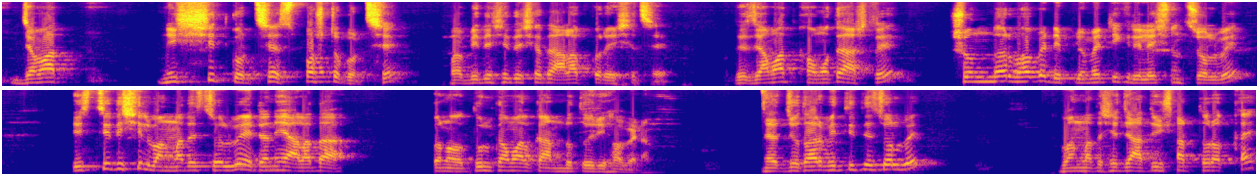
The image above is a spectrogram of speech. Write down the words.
জামাত নিশ্চিত করছে, স্পষ্ট করছে বা বিদেশিদের সাথে আলাপ করে এসেছে যে জামাত ক্ষমতায় আসলে সুন্দরভাবে ডিপ্লোম্যাটিক রিলেশন চলবে, স্থিতিশীল বাংলাদেশ চলবে, এটা নিয়ে আলাদা কোনো তুলকামাল কাণ্ড তৈরি হবে না। ন্যায্যতার ভিত্তিতে চলবে, বাংলাদেশের জাতীয় স্বার্থ রক্ষায়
